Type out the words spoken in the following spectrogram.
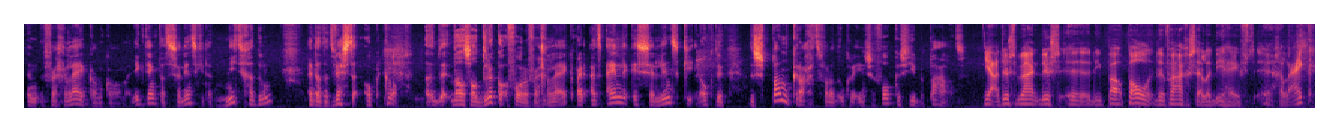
een vergelijk kan komen. En ik denk dat Zelensky dat niet gaat doen. En dat het Westen ook Klopt. eh, wel zal drukken voor een vergelijk. Maar uiteindelijk is Zelensky en ook de, de spankracht van het Oekraïnse volk is hier bepalend. Ja, dus, maar, dus eh, die Paul, Paul, de vragensteller, die heeft eh, gelijk.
